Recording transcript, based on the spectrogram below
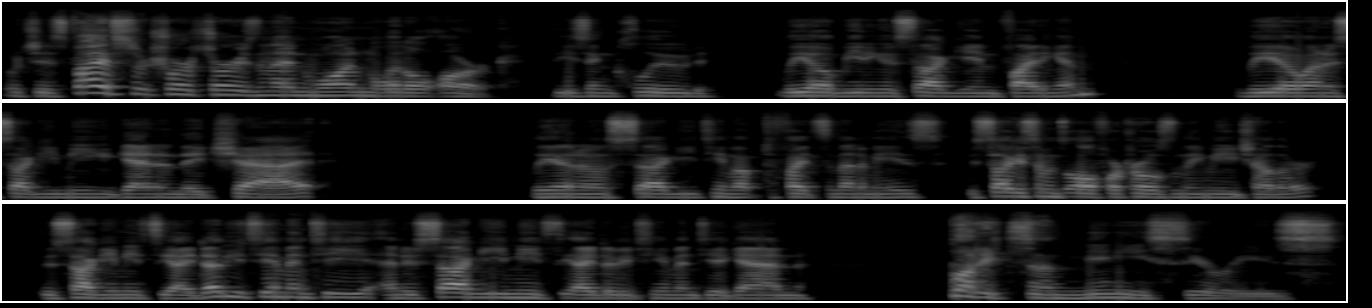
which is five short stories and then one little arc. These include Leo meeting Usagi and fighting him, Leo and Usagi meeting again and they chat. Leo and Usagi team up to fight some enemies. Usagi summons all four turtles and they meet each other. Usagi meets the IWTMNT, and Usagi meets the IWTMNT again, but it's a mini series.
